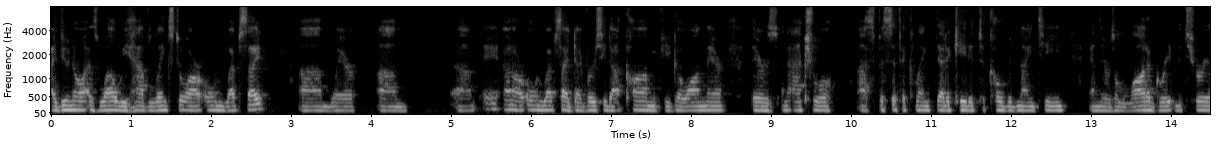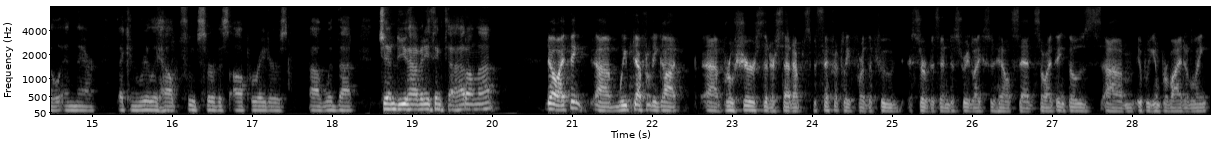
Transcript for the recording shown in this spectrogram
I do know as well we have links to our own website um, where. Um, um, on our own website, diversey.com, if you go on there, there's an actual a specific link dedicated to COVID 19. And there's a lot of great material in there that can really help food service operators uh, with that. Jim, do you have anything to add on that? No, I think um, we've definitely got uh, brochures that are set up specifically for the food service industry, like Suhayl said. So I think those, um, if we can provide a link,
